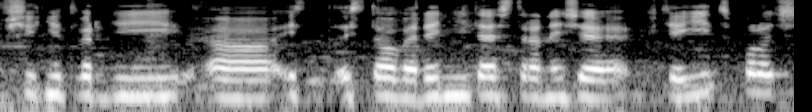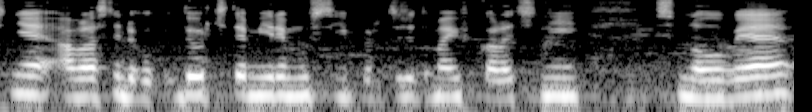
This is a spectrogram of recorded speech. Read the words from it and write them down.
všichni tvrdí i z toho vedení té strany, že chtějí jít společně a vlastně do, do určité míry musí, protože to mají v koleční smlouvě.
